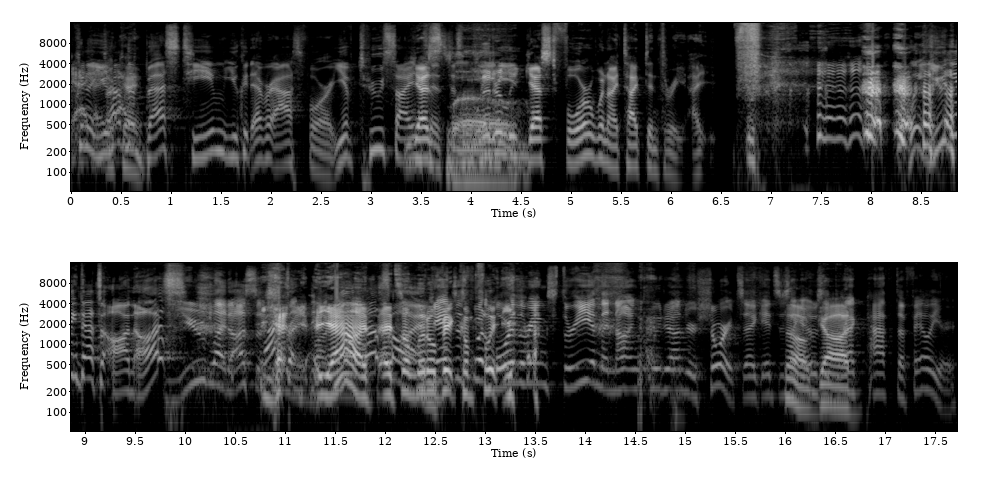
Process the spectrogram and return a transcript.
Tough one. Yeah, you have okay. the best team you could ever ask for. You have two You scientists. guys just literally guessed four when I typed in three. I Wait, you think that's on us? You let us. yeah, astray, yeah, it- it's a little You bit can't just complete. Put Lord of the Rings three and then not included under shorts. Like it's just Oh, like it was God. a direct path to failure.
